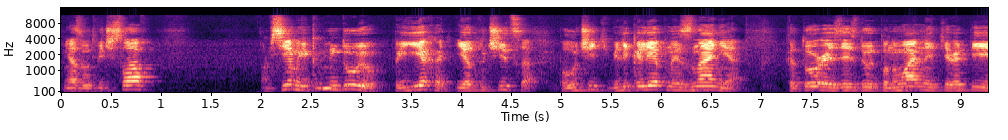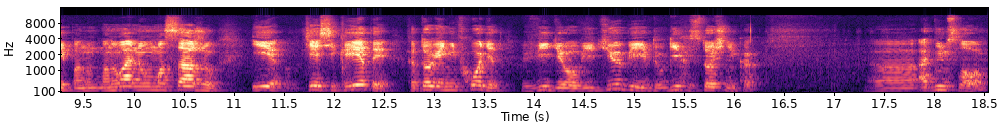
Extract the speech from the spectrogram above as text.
Меня зовут Вячеслав. Всем рекомендую приехать и отучиться, получить великолепные знания, которые здесь дают по мануальной терапии, по мануальному массажу и те секреты, которые не входят в видео в YouTube и в других источниках. Одним словом,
